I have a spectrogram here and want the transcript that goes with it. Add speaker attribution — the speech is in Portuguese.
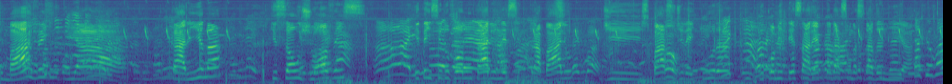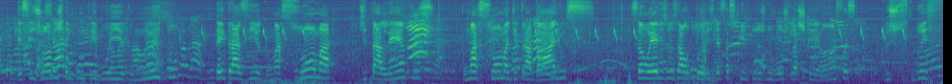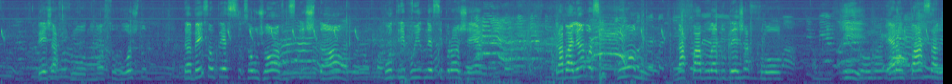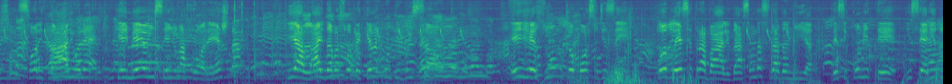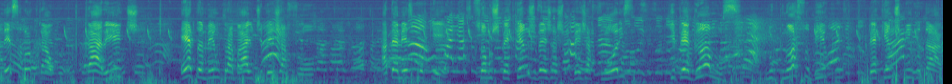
Speaker 1: o Marvin e a Karina, que são os jovens que têm sido voluntários nesse trabalho de espaço de leitura do Comitê Sareca da Ação da Cidadania. Esses jovens têm contribuído muito, têm trazido uma soma de talentos, uma soma de trabalhos. São eles os autores dessas pinturas no rosto das crianças, dos, dos beija-flor no nosso rosto. Também são, são jovens que estão contribuindo nesse projeto, trabalhando assim como na fábula do beija-flor, que era um pássaro solitário que em meio ao incêndio na floresta ia lá e dava sua pequena contribuição. Em resumo, o que eu posso dizer? Todo esse trabalho da ação da cidadania, desse comitê inserido nesse local carente, é também um trabalho de beija-flor. Até mesmo porque somos pequenos beija-flores que pegamos no nosso bico pequenos pingos d'água.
